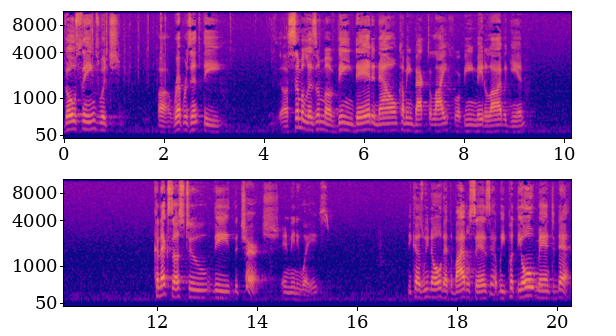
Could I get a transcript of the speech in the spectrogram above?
those things which uh, represent the uh, symbolism of being dead and now coming back to life or being made alive again connects us to the, the church in many ways because we know that the Bible says that we put the old man to death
